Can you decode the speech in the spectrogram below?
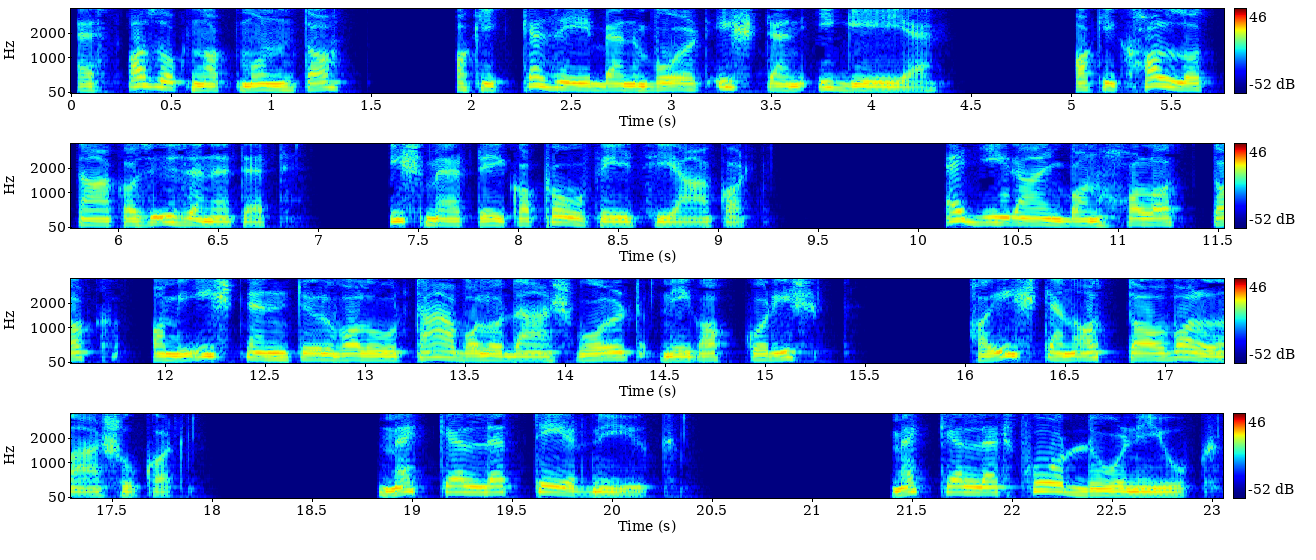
Ezt azoknak mondta, akik kezében volt Isten igéje, akik hallották az üzenetet, ismerték a proféciákat. Egy irányban haladtak, ami Istentől való távolodás volt még akkor is, ha Isten adta a vallásukat. Meg kellett térniük. Meg kellett fordulniuk,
